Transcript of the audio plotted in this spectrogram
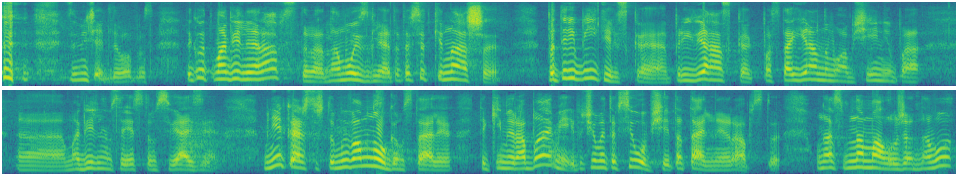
Замечательный вопрос. Так вот, мобильное рабство, на мой взгляд, это все-таки наше потребительская привязка к постоянному общению по э, мобильным средствам связи. Мне кажется, что мы во многом стали такими рабами, и причем это всеобщее, тотальное рабство. У нас нам мало уже одного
